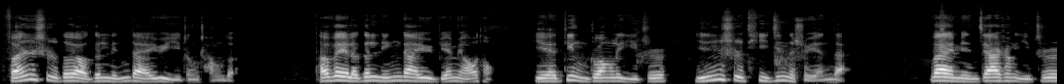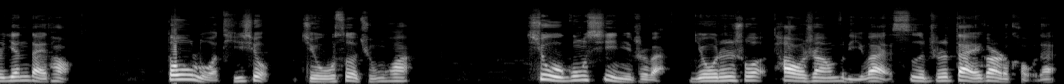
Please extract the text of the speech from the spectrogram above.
凡事都要跟林黛玉一争长短。他为了跟林黛玉别苗头，也定装了一只银饰剔金的水烟袋，外面加上一只烟袋套，兜裸提绣，九色琼花。绣工细腻之外，有人说套上里外四只带盖的口袋，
